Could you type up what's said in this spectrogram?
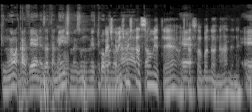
Que não é uma caverna exatamente, mas um metrô Praticamente uma abandonado e estação tal. metrô, uma estação abandonada, né? É,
